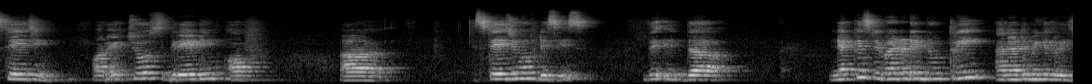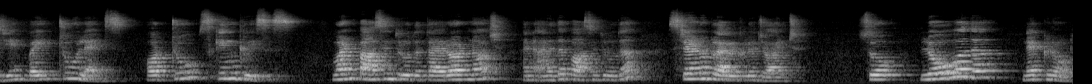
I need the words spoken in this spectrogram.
staging or Ho's grading of uh, staging of disease, the, the neck is divided into three anatomical regions by two lines or two skin creases. One passing through the thyroid notch and another passing through the sternoclavicular joint. So lower the neck node,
